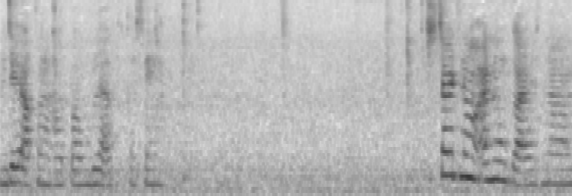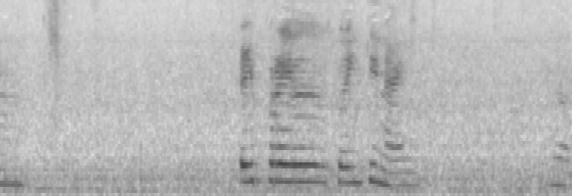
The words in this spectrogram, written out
Hindi ako nakapag-vlog kasi start ng ano guys ng April 29 yun.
